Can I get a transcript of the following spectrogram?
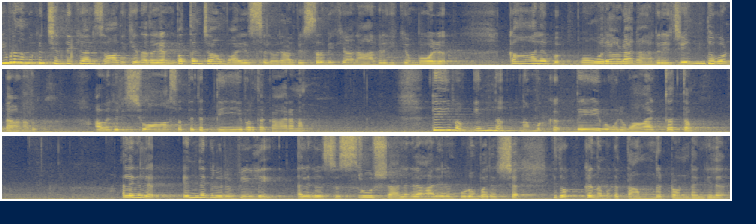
ഇവിടെ നമുക്ക് ചിന്തിക്കാൻ സാധിക്കുന്നത് എൺപത്തഞ്ചാം വയസ്സിൽ ഒരാൾ വിശ്രമിക്കാൻ ആഗ്രഹിക്കുമ്പോൾ കാലബ് പോരാടാൻ ആഗ്രഹിച്ച് എന്തുകൊണ്ടാണത്? അവന്റെ വിശ്വാസത്തിന്റെ തീവ്രത കാരണം. ദൈവം ഇന്ന് നമുക്ക് ദൈവം ഒരു വാഗ്ദത്വം അല്ലെങ്കിൽ എന്തെങ്കിലും ഒരു വിളി അല്ലെങ്കിൽ ഒരു ശുശ്രൂഷ അല്ലെങ്കിൽ ആരെങ്കിലും കുടുംബരക്ഷ ഇതൊക്കെ നമുക്ക് തന്നിട്ടുണ്ടെങ്കിൽ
